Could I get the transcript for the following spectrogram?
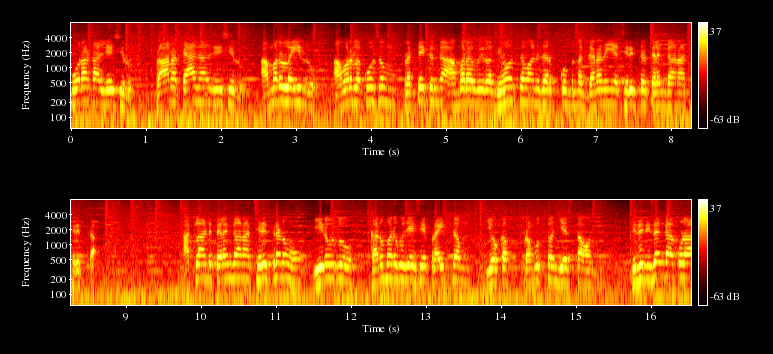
పోరాటాలు చేసిర్రు ప్రాణ త్యాగాలు చేసిర్రు అమరులయ్యారు అమరుల కోసం ప్రత్యేకంగా అమరవీరుల దినోత్సవాన్ని జరుపుకుంటున్న గణనీయ చరిత్ర తెలంగాణ చరిత్ర. అట్లాంటి తెలంగాణ చరిత్రను ఈరోజు కనుమరుగు చేసే ప్రయత్నం ఈ యొక్క ప్రభుత్వం చేస్తూ ఉంది. ఇది నిజంగా కూడా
